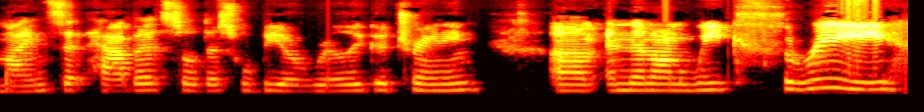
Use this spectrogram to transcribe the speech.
mindset habit. So this will be a really good training. Um, and then on week three,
